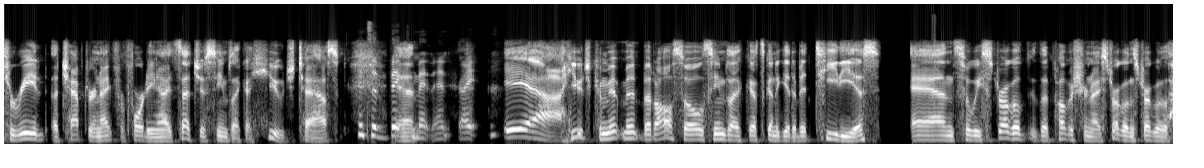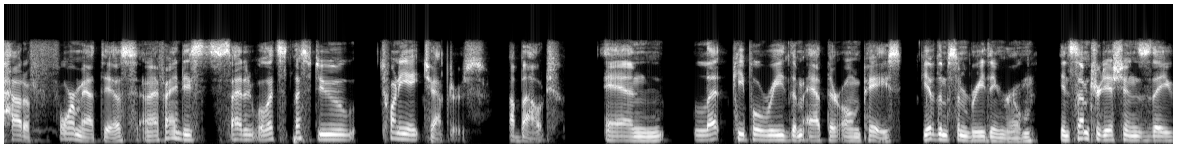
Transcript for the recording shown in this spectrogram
to read a chapter a night for 40 nights, that just seems like a huge task. It's a big and, commitment, right? Yeah, huge commitment, but also seems like that's going to get a bit tedious. And so we struggled, the publisher and I struggled and struggled with how to format this. And I finally decided, well, let's let's do 28 chapters about and let people read them at their own pace, give them some breathing room. In some traditions, they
